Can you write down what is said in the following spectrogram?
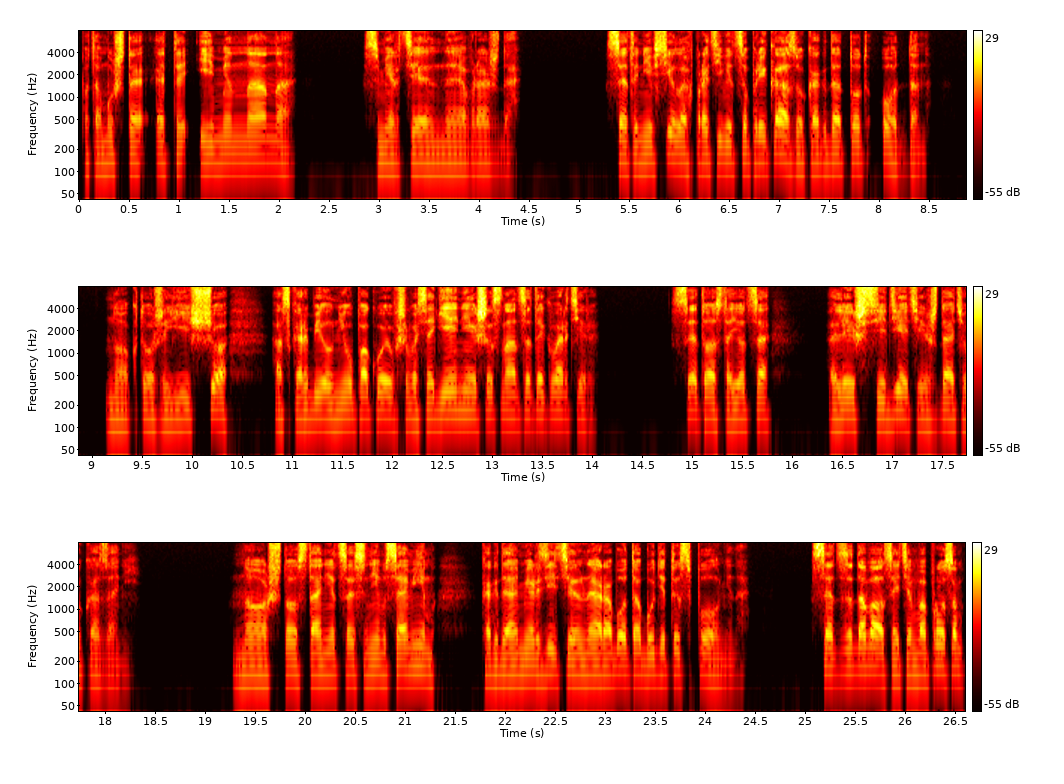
потому что это именно она — смертельная вражда. Сет не в силах противиться приказу, когда тот отдан — но кто же еще оскорбил неупокоившегося гения шестнадцатой квартиры? Сету остается лишь сидеть и ждать указаний. Но что станется с ним самим, когда омерзительная работа будет исполнена? Сет задавался этим вопросом,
